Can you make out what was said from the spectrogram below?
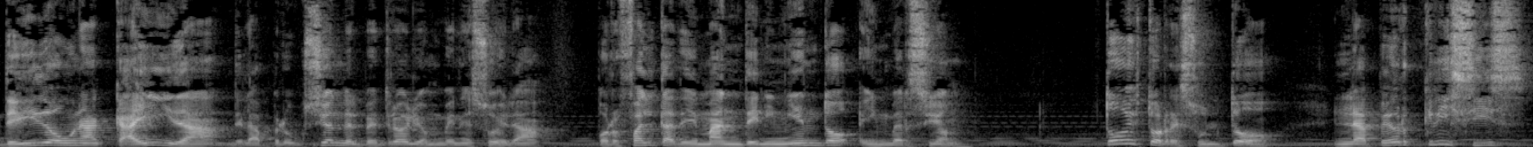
Debido a una caída de la producción del petróleo en Venezuela, por falta de mantenimiento e inversión. Todo esto resultó en la peor crisis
